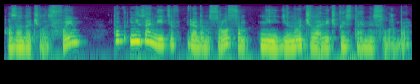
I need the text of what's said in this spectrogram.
Озадачилась Фейм, так и не заметив рядом с Россом ни единого человечка из тайной службы.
